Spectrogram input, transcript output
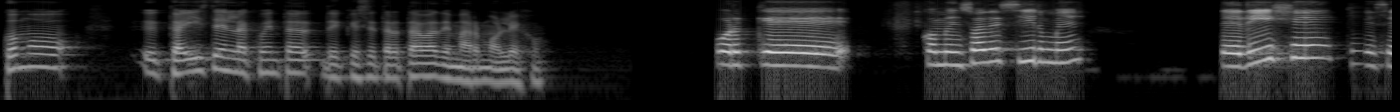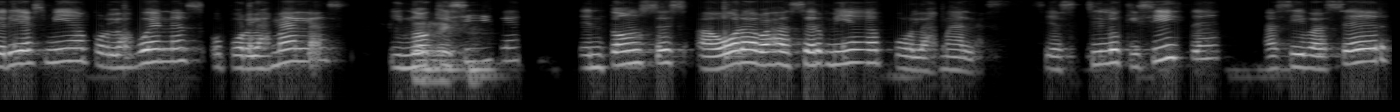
¿Cómo eh, caíste en la cuenta de que se trataba de marmolejo? Porque comenzó a decirme, te dije que serías mía por las buenas o por las malas y no quisiste, entonces ahora vas a ser mía por las malas. Si así lo quisiste, así va a ser.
